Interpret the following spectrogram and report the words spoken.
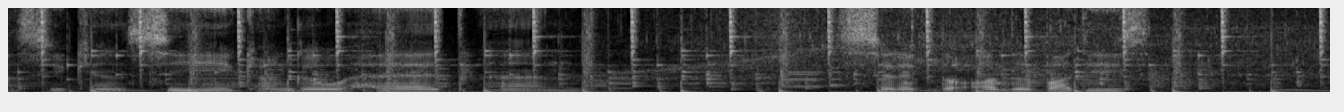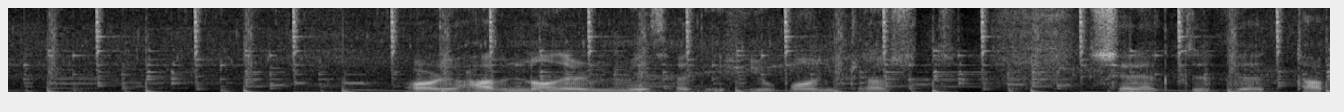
As you can see you can go ahead and select the other bodies. Or you have another method if you want just select the top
